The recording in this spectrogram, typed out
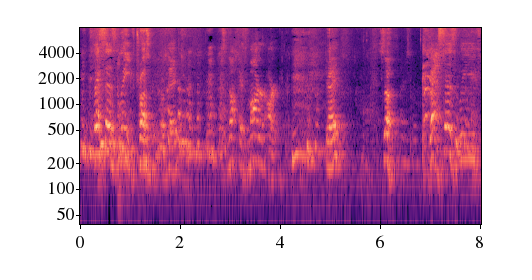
that says leave, trust me, okay? It's not, it's modern art. Okay? So, that says leave.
